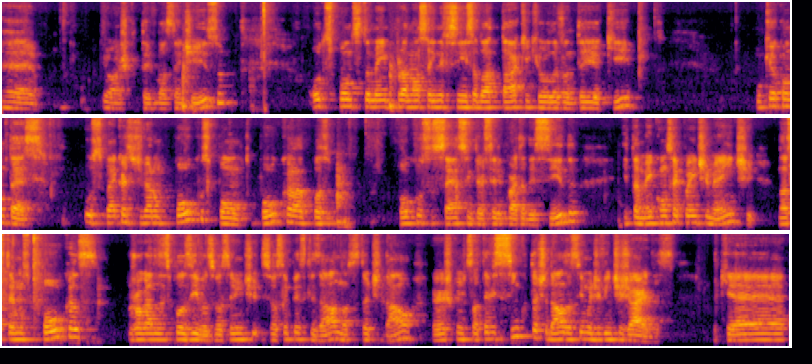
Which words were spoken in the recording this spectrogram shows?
é, eu acho que teve bastante isso. Outros pontos também para nossa ineficiência do ataque que eu levantei aqui. O que acontece? os Packers tiveram poucos pontos, pouca, pouco sucesso em terceira e quarta descida, e também, consequentemente, nós temos poucas jogadas explosivas. Se você, se você pesquisar o nosso touchdown, eu acho que a gente só teve cinco touchdowns acima de 20 jardas, o que é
